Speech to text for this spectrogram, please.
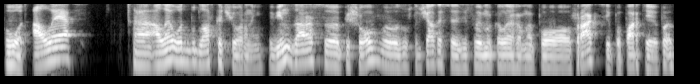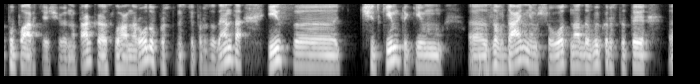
От, але але, от, будь ласка, чорний. Він зараз е, пішов е, зустрічатися зі своїми колегами по фракції, по партії, по, партії, очевидно, так е, слуга народу в представності президента, із е, чітким таким. е, Завданням, що от треба використати е,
